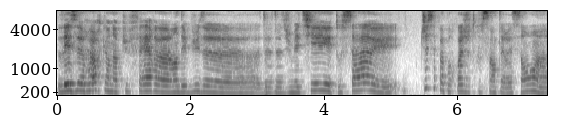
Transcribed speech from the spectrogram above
les erreurs qu'on a pu faire euh, en début de, du métier et tout ça. Et je sais pas pourquoi je trouve ça intéressant euh,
